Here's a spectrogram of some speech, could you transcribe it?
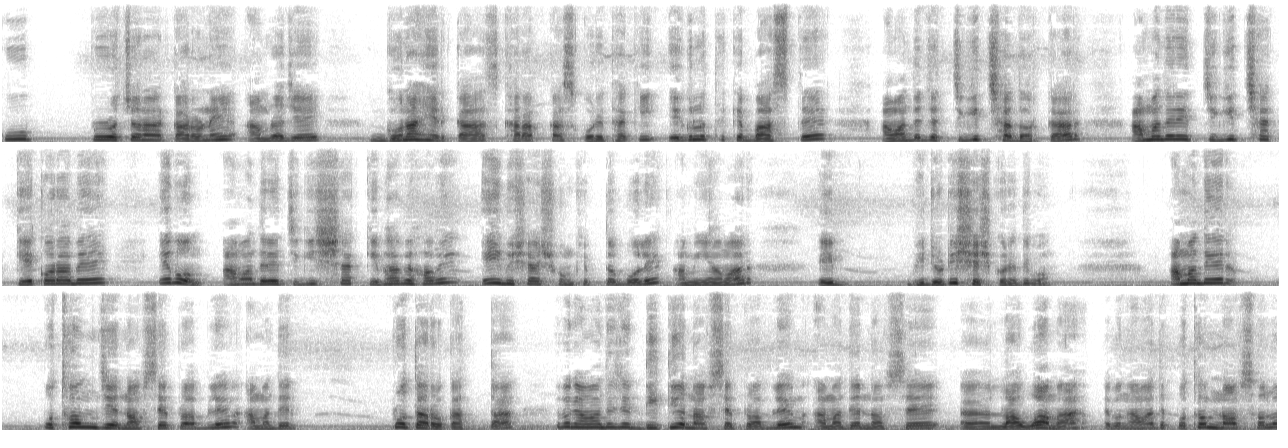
কুপ্ররোচনার কারণে আমরা যে গোনাহের কাজ, খারাপ কাজ করে থাকি, এগুলো থেকে বাঁচতে আমাদের যে চিকিৎসা দরকার, আমাদের এই চিকিৎসা কে করাবে এবং আমাদের এই চিকিৎসা কীভাবে হবে, এই বিষয়ে সংক্ষিপ্ত বলে আমি আমার এই ভিডিওটি শেষ করে দেব। আমাদের প্রথম যে নফসের প্রবলেম আমাদের প্রতারক আত্মা এবং আমাদের যে দ্বিতীয় নফসের প্রবলেম আমাদের নফসে লাওয়ামা এবং আমাদের প্রথম নফস হলো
